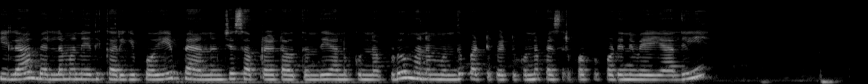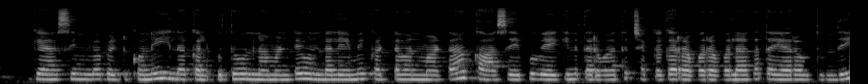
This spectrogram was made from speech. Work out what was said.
ఇలా బెల్లం అనేది కరిగిపోయి ప్యాన్ నుంచి సపరేట్ అవుతుంది అనుకున్నప్పుడు మనం ముందు పట్టి పెట్టుకున్న పెసరపప్పు పొడిని వేయాలి. గ్యాస్ సిమ్లో పెట్టుకొని ఇలా కలుపుతూ ఉన్నామంటే ఉండలేమి కట్టవన్నమాట. కాసేపు వేగిన తర్వాత చక్కగా రవ్వ రవ్వలాగా తయారవుతుంది.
